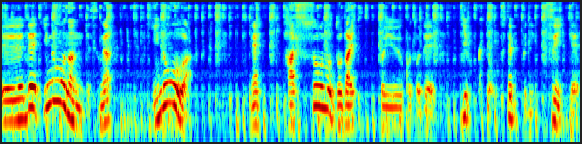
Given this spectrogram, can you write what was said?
えー、で昨日なんですが昨日はね発想の土台ということでキックとステップについて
